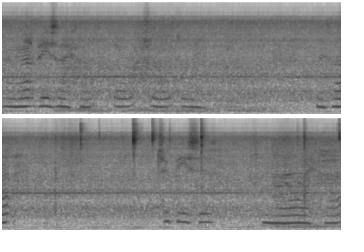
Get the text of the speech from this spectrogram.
And that piece like that. So, so, so like that. Two pieces. And like that.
